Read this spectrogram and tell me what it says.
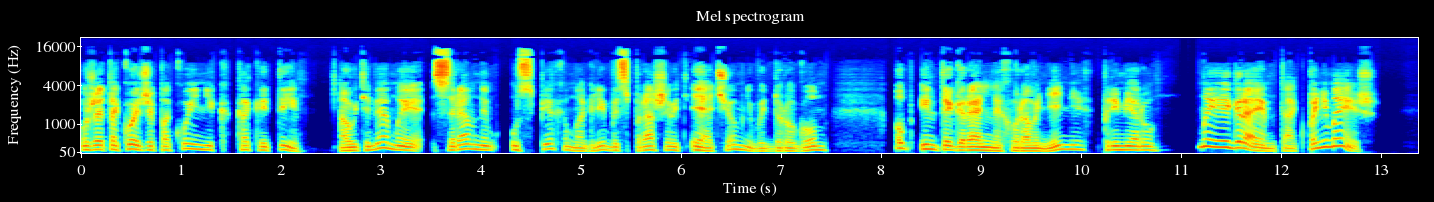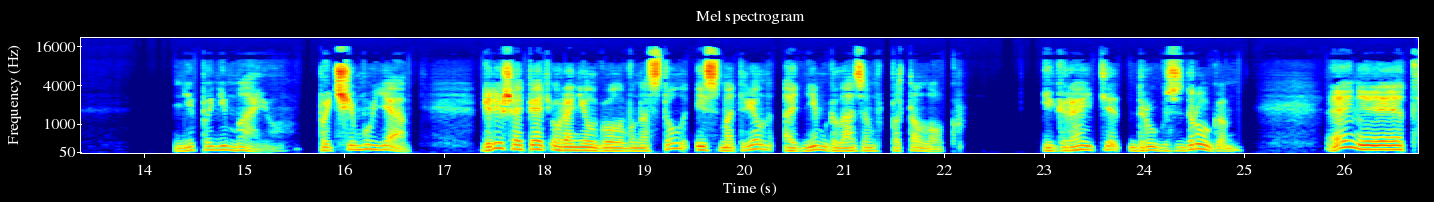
уже такой же покойник, как и ты, а у тебя мы с равным успехом могли бы спрашивать и о чем-нибудь другом, об интегральных уравнениях, к примеру. Мы играем так, понимаешь?» «Не понимаю. Почему я?» Гриша опять уронил голову на стол и смотрел одним глазом в потолок. «Играйте друг с другом». «Э, нет»,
